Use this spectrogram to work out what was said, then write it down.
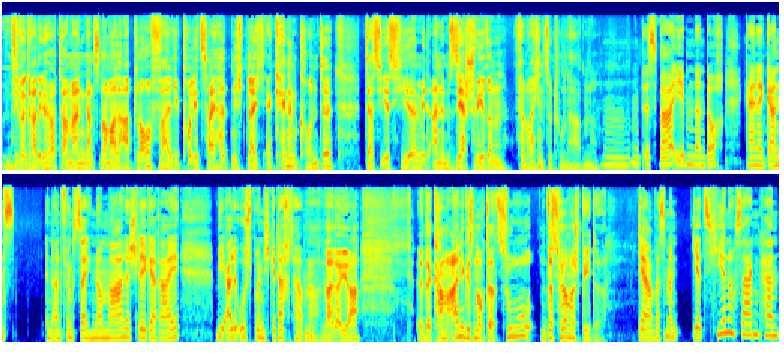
wie wir gerade gehört haben, ein ganz normaler Ablauf, weil die Polizei halt nicht gleich erkennen konnte, dass sie es hier mit einem sehr schweren Verbrechen zu tun haben. Ne? Hm, und es war eben dann doch keine ganz, in Anführungszeichen, normale Schlägerei, wie alle ursprünglich gedacht haben. Ja, leider ja. Äh, da kam einiges noch dazu, das hören wir später. Ja, was man jetzt hier noch sagen kann,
